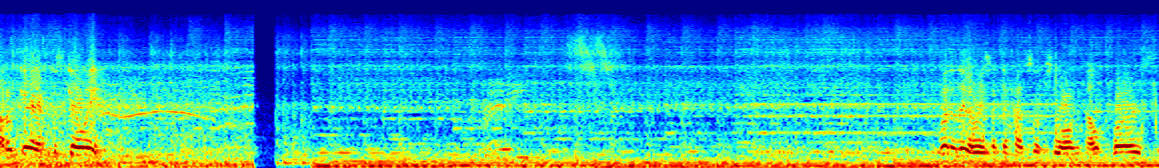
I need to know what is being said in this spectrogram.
I don't care. Just kill me. Why do they always have to have such long health bars?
